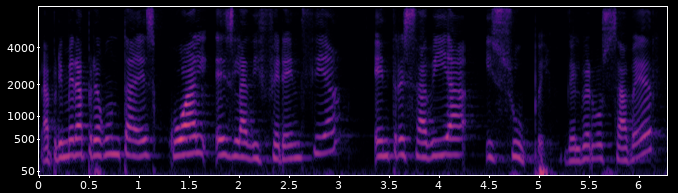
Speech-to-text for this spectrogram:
La primera pregunta es, ¿cuál es la diferencia entre sabía y supe? Del verbo saber,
